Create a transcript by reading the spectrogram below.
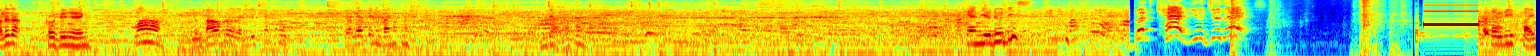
Ada tak kursinya, Yang? Wah, belum tahu bro, lagi dicek bro. Kita lihat ini banyak nih. Enggak, apa? Can you do this? But can you do this? Terlipai.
